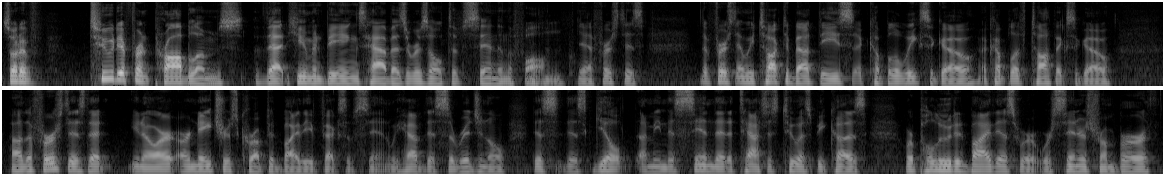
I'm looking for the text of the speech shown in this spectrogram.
sort of two different problems that human beings have as a result of sin in the fall. Mm-hmm. Yeah, first is the first, and we talked about these a couple of weeks ago, a couple of topics ago. Uh, the first is that you know our, our nature is corrupted by the effects of sin. We have this original this this guilt. I mean, this sin that attaches to us because we're polluted by this. We're we're sinners from birth,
